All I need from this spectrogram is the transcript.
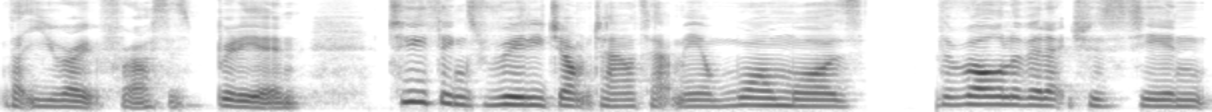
that you wrote for us. is brilliant. Two things really jumped out at me, and one was the role of electricity in,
